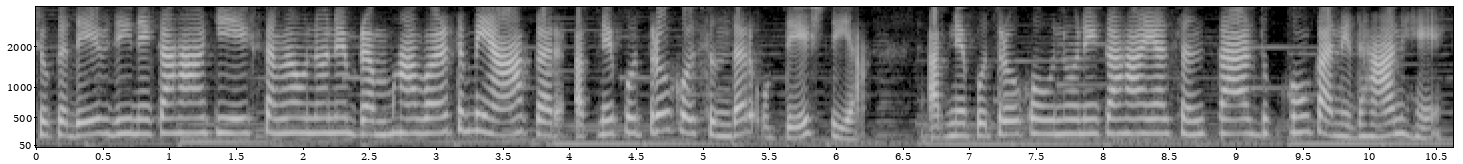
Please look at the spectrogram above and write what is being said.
सुखदेव जी ने कहा कि एक समय उन्होंने ब्रह्मावर्त में आकर अपने पुत्रों को सुंदर उपदेश दिया। अपने पुत्रों को उन्होंने कहा, यह संसार दुखों का निधान है।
